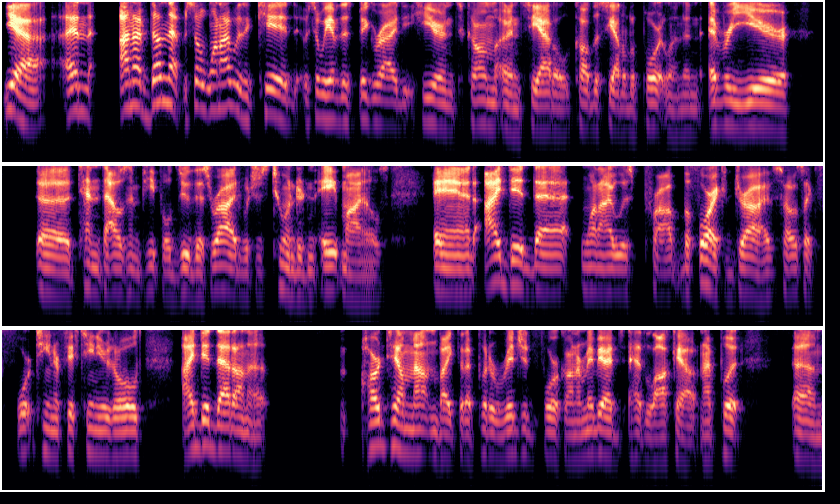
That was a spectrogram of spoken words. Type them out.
Yeah, and and I've done that. So when I was a kid, so we have this big ride here in Tacoma in Seattle called the Seattle to Portland, and every year, uh, ten thousand people do this ride, which is two hundred and eight miles. And I did that when I was prob before I could drive, so I was like fourteen or fifteen years old. I did that on a hardtail mountain bike that I put a rigid fork on, or maybe I had lockout, and I put um,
